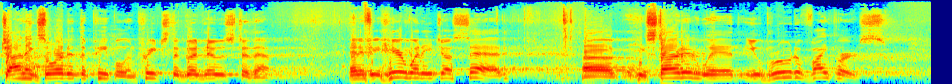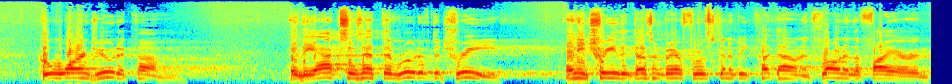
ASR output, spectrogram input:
John exhorted the people and preached the good news to them. And if you hear what he just said, uh, he started with, You brood of vipers, who warned you to come? The axe is at the root of the tree. Any tree that doesn't bear fruit is going to be cut down and thrown in the fire, and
